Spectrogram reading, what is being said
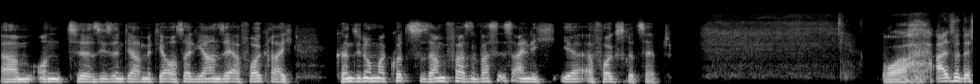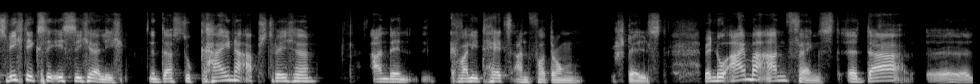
Ähm, und äh, Sie sind ja mit ja auch seit Jahren sehr erfolgreich. Können Sie noch mal kurz zusammenfassen, was ist eigentlich Ihr Erfolgsrezept? Boah, also das Wichtigste ist sicherlich, dass du keine Abstriche an den Qualitätsanforderungen stellst. Wenn du einmal anfängst, äh, da äh,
